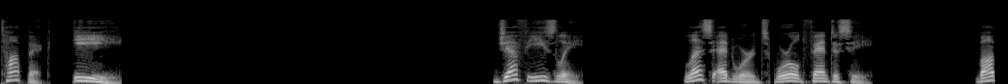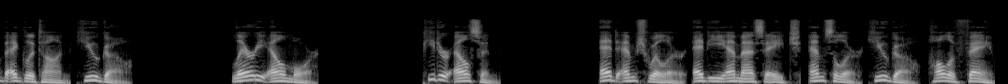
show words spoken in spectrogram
Topic E. Jeff Easley. Les Edwards World Fantasy Bob Eggleton Hugo. Larry Elmore. Peter Elson. Ed Emshwiller Ed EMSH Emsler Hugo Hall of Fame.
